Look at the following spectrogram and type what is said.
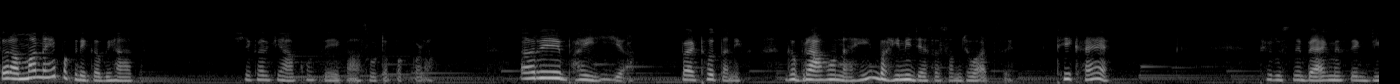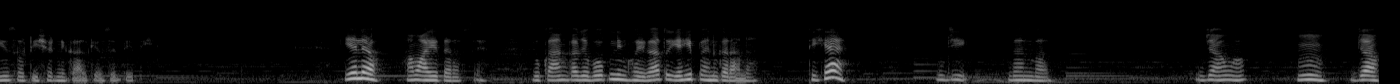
तो अम्मा नहीं पकड़ी कभी हाथ? शिखर की आँखों से एक आँसू टपक पड़ा। अरे भैया, बैठो तनिक। घबराहो नहीं, बहिनी जैसा समझो आज से। ठीक है? फिर उसने बैग में से एक जीन्स और टी शर्ट निकाल के उसे दे दी। ये ले हमारी तरफ़ से। दुकान का जब ओपनिंग होएगा तो यही पहन कर आना। ठीक है? जी, धन्यवाद। जाऊँ अब हम्म जाओ।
